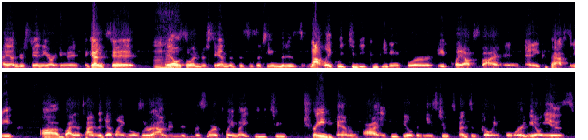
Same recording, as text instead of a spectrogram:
I understand the argument against it. Mm-hmm. I also understand that this is a team that is not likely to be competing for a playoff spot in any capacity uh, by the time the deadline rolls around. And the smart play might be to trade him uh, if you feel that he's too expensive going forward. You know, he is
